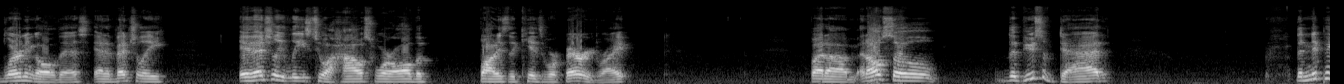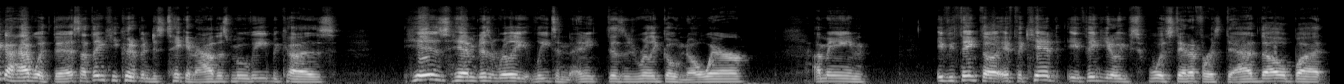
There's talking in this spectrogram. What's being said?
learning all this, and eventually, it eventually leads to a house where all the bodies of the kids were buried, right? But um, and also the abusive dad the nitpick I have with this, I think he could have been just taken out of this movie because his him doesn't really lead to any doesn't really go nowhere. I mean, if you think the if the kid you think you know he would stand up for his dad though, but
